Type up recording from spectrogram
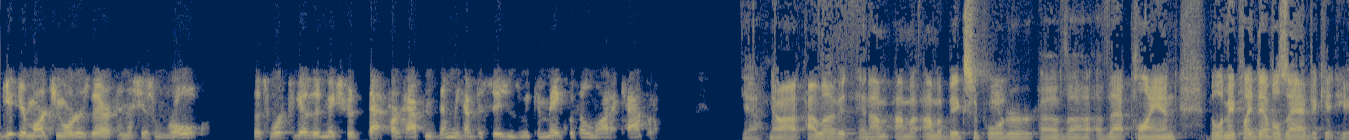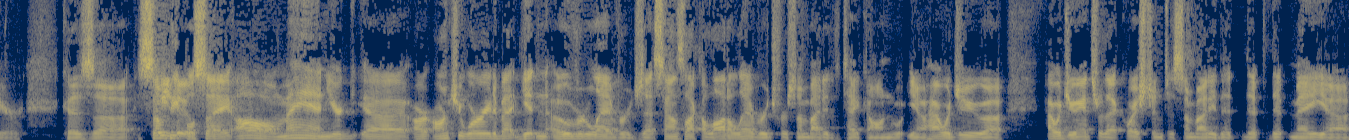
get your marching orders there, and let's just roll. Let's work together to make sure that, that part happens. Then we have decisions we can make with a lot of capital. Yeah, no, I, I, love it, and I'm I'm a, I'm a big supporter of uh, of that plan. But let me play devil's advocate here, because uh, some people do. say, "Oh man, you're uh, aren't you worried about getting over leveraged?" That sounds like a lot of leverage for somebody to take on. You know, how would you uh, how would you answer that question to somebody that that that may uh,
